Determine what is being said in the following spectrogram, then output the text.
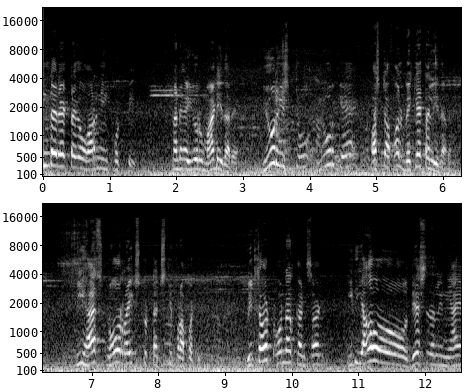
ಇಂಡೈರೆಕ್ಟಾಗಿ ವಾರ್ನಿಂಗ್ ಕೊಟ್ಟು ನನಗೆ ಇವರು ಮಾಡಿದ್ದಾರೆ. ಇವ್ರು ಇಷ್ಟು, ಇವ್ರಿಗೆ ಫಸ್ಟ್ ಆಫ್ ಆಲ್ ವೆಕೆಟಲ್ಲಿದ್ದಾರೆ he has no rights to touch the property without owner concern ಇದು ಯಾವ ದೇಶದಲ್ಲಿ ನ್ಯಾಯ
